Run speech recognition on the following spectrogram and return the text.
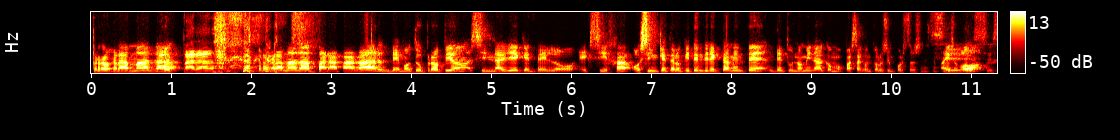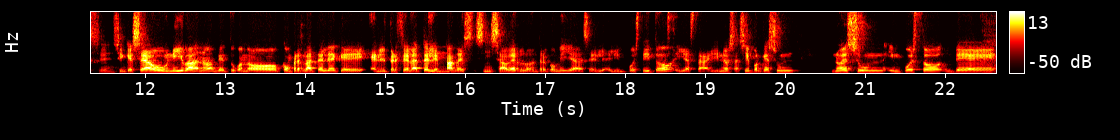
programada, programada para pagar de motu propio sin nadie que te lo exija o sin que te lo quiten directamente de tu nómina, como pasa con todos los impuestos en este país. O sin que sea un IVA, ¿no? que tú cuando compres la tele, que en el precio de la tele mm. pagues sin saberlo, entre comillas, el, el, impuestito y ya está. Y no es así, porque es un, no es un impuesto de...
